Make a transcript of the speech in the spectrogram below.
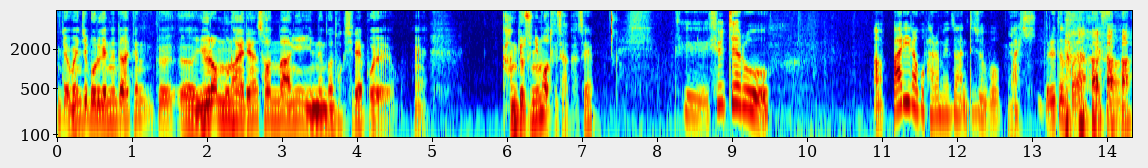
이제 왠지 모르겠는데 하여튼 그 어, 유럽 문화에 대한 선망이 있는 건 확실해 보여요. 예. 강 교수님은 어떻게 생각하세요? 그 실제로 아, 파리라고 발음해도 안 되죠. 뭐, 파리, 뭐 이러던 거요. 그래서,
